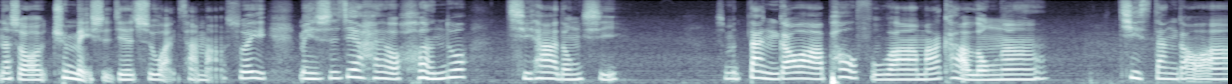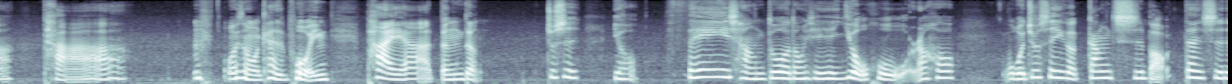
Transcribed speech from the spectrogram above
那时候去美食街吃晚餐嘛，所以美食街还有很多其他的东西，什么蛋糕啊、泡芙啊、马卡龙啊、cheese 蛋糕啊、塔啊，嗯，为什么开始破音？派呀、等等，就是有非常多的东西诱惑我，然后我就是一个刚吃饱但是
